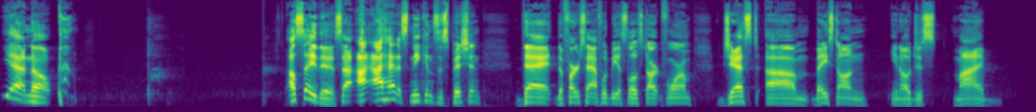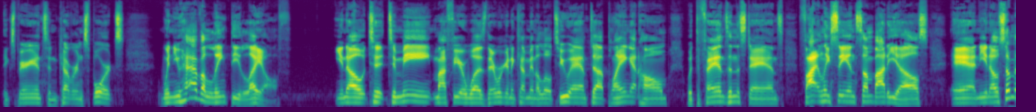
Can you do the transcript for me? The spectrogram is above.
Yeah, no. I'll say this. I, I had a sneaking suspicion that the first half would be a slow start for them, just um, based on, you know, just my experience in covering sports. When you have a lengthy layoff, you know, to, to me, my fear was they were going to come in a little too amped up, playing at home with the fans in the stands, finally seeing somebody else. And, you know, some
